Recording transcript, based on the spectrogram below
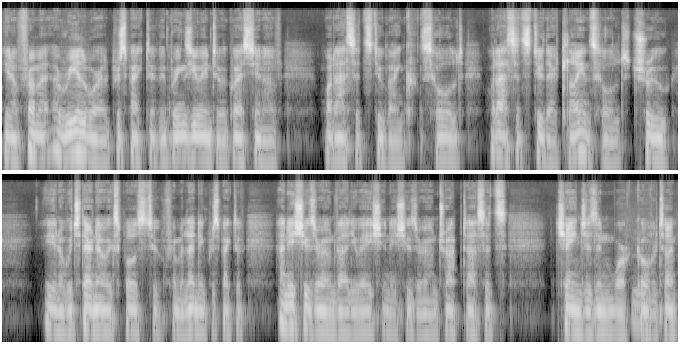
you know from a, a real world perspective, it brings you into a question of what assets do banks hold, what assets do their clients hold through you know, which they're now exposed to from a lending perspective, and issues around valuation, issues around trapped assets, changes in work mm. over time,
